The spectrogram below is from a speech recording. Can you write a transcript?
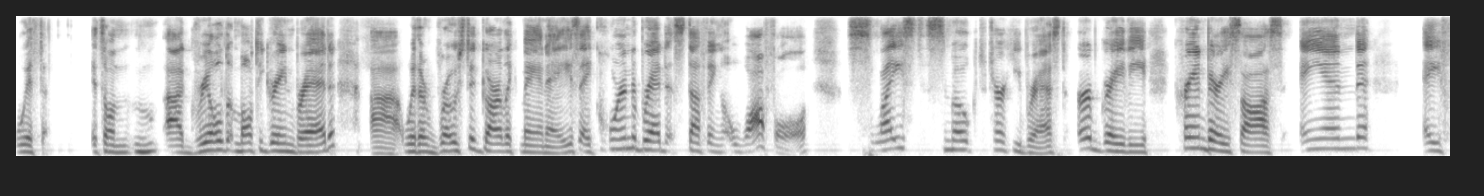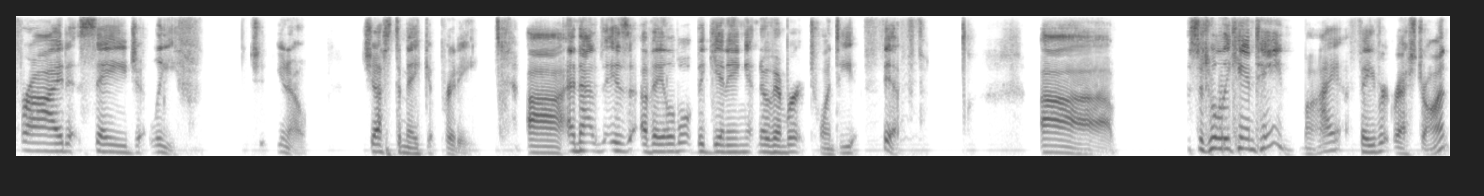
with It's on mm, uh, grilled multigrain bread uh, with a roasted garlic mayonnaise, a cornbread stuffing waffle, sliced smoked turkey breast, herb gravy, cranberry sauce, and a fried sage leaf. You know, just to make it pretty. Uh, and that is available beginning November 25th. Uh, Satu'li Canteen, my favorite restaurant.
